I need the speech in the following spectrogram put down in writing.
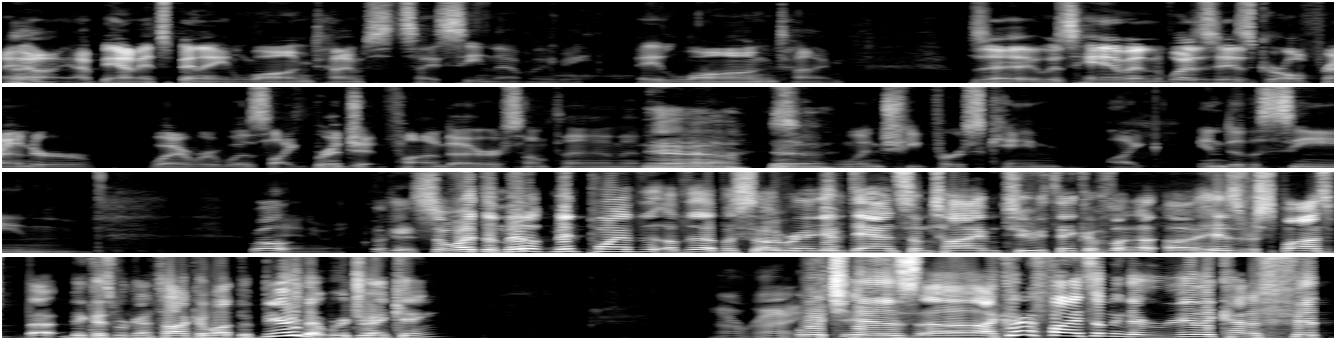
I know, uh, man. It's been a long time since I seen that movie. A long time. It was, uh, it was him and was his girlfriend or whatever it was like Bridget Fonda or something. And Yeah, yeah. when she first came like into the scene. Well, anyway, Okay, so at the middle midpoint of the, of the episode, we're gonna give Dan some time to think of uh, uh, his response because we're gonna talk about the beer that we're drinking. all right. which is uh, I couldn't find something that really kind of fit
